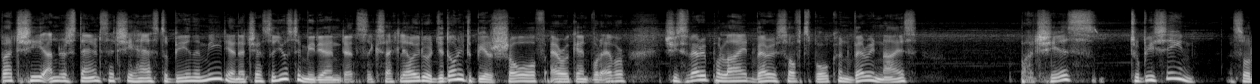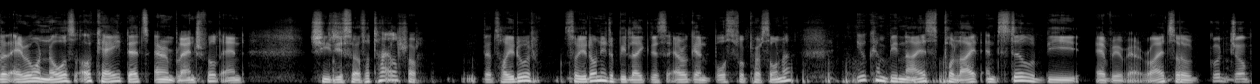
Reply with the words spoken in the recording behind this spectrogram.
But she understands that she has to be in the media and that she has to use the media, and that's exactly how you do it. You don't need to be a show off, arrogant, whatever. She's very polite, very soft spoken, very nice, but she is to be seen so that everyone knows, okay, that's Erin Blanchfield and she deserves a title shot. That's how you do it. So you don't need to be like this arrogant, boastful persona. You can be nice, polite, and still be everywhere, right? So good job,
